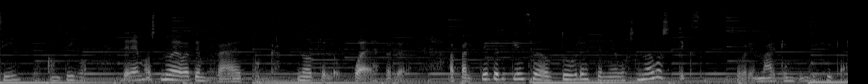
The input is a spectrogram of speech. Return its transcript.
sí, es contigo. Tenemos nueva temporada de podcast, no te lo puedes perder. A partir del 15 de octubre tenemos nuevos tips sobre marketing digital.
